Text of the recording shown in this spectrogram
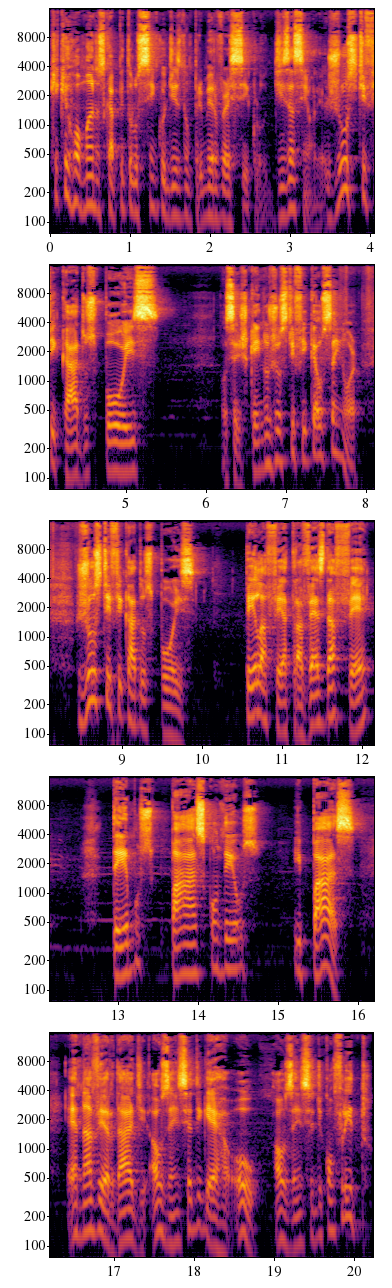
O que, que Romanos capítulo 5 diz no primeiro versículo? Diz assim: olha, justificados, pois, ou seja, quem nos justifica é o Senhor. Justificados, pois, pela fé, através da fé, temos paz com Deus. E paz é, na verdade, ausência de guerra ou ausência de conflito.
